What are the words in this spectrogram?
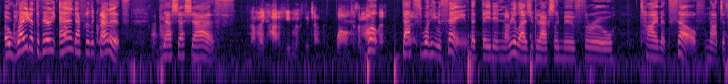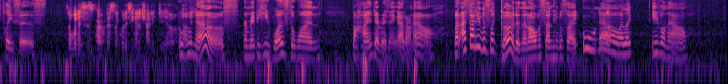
Oh, Like, right at the very end after the credits. Mhm. Yes, yes, yes. I'm like, how did he move through time? Well, because a Well. That's what he was saying, that they didn't Yeah. realize you could actually move through time itself, not just places. so what is his purpose? Like, what is he gonna try to do? I who knows? Or maybe he was the one behind everything. I don't know. But I thought he was like good, and then all of a sudden he was like, "Oh no, I like evil now."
